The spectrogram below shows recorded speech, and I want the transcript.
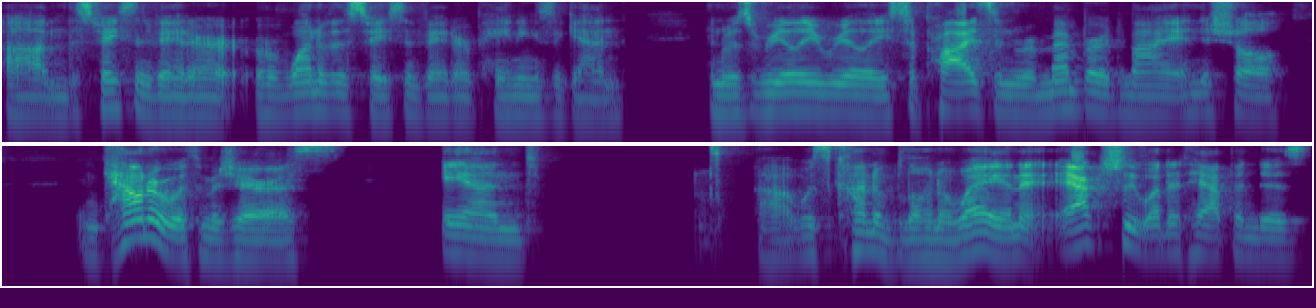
um, the Space Invader or one of the Space Invader paintings again, and was really, really surprised and remembered my initial encounter with Majerus and uh, was kind of blown away. And it, actually what had happened is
